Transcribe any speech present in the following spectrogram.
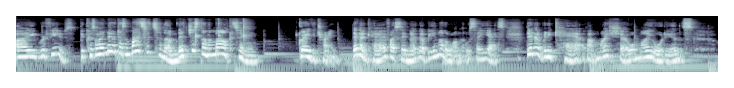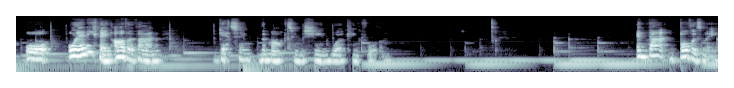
I refuse because I know it doesn't matter to them. They're just on a marketing gravy train. They don't care if I say no, there'll be another one that will say yes. They don't really care about my show or my audience or or anything other than getting the marketing machine working for them. And that bothers me.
